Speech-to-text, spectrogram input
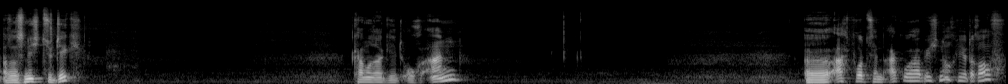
Also ist nicht zu dick. Kamera geht auch an. Äh, 8% Akku habe ich noch hier drauf.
